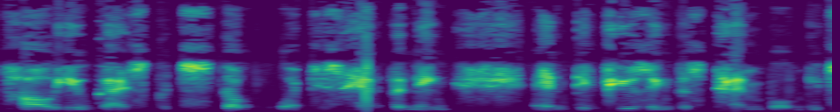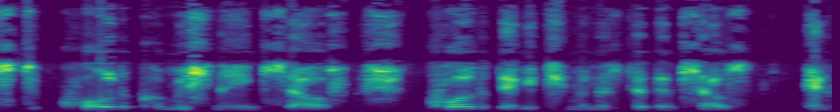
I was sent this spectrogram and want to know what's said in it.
how you guys could stop what is happening and defusing this time bomb is to call the commissioner himself, call the deputy minister themselves, and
